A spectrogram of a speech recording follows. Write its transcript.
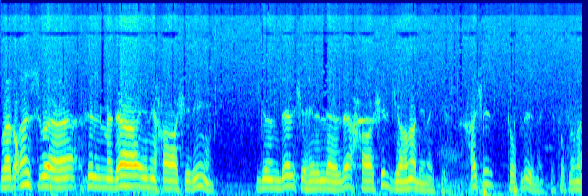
Ve gasve fil medaini haşirin gönder şehirlerde haşir cama demektir. Haşir toplu demektir, toplama.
